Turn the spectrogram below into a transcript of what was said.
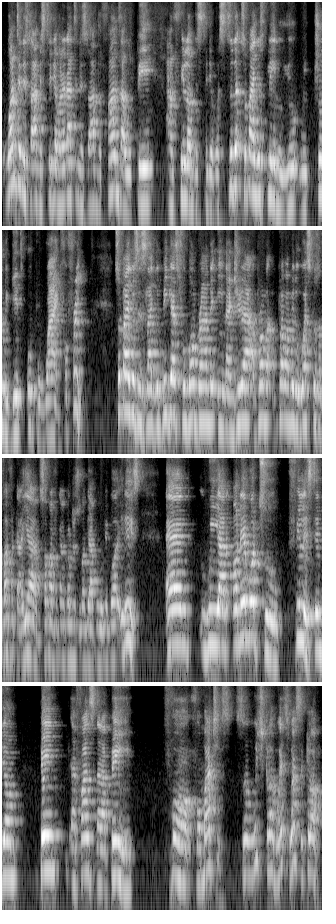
One thing is to have a stadium, another thing is to have the fans that will pay and fill up the stadium. When Super Eagles play in you, we throw the gate open wide for free. Super Eagles is like the biggest football brand in Nigeria, probably the west coast of Africa. Yeah, some African countries will not be happy with me, but it is. And we are unable to fill a stadium paying uh, fans that are paying for for matches. So which club? Where's, where's the club?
